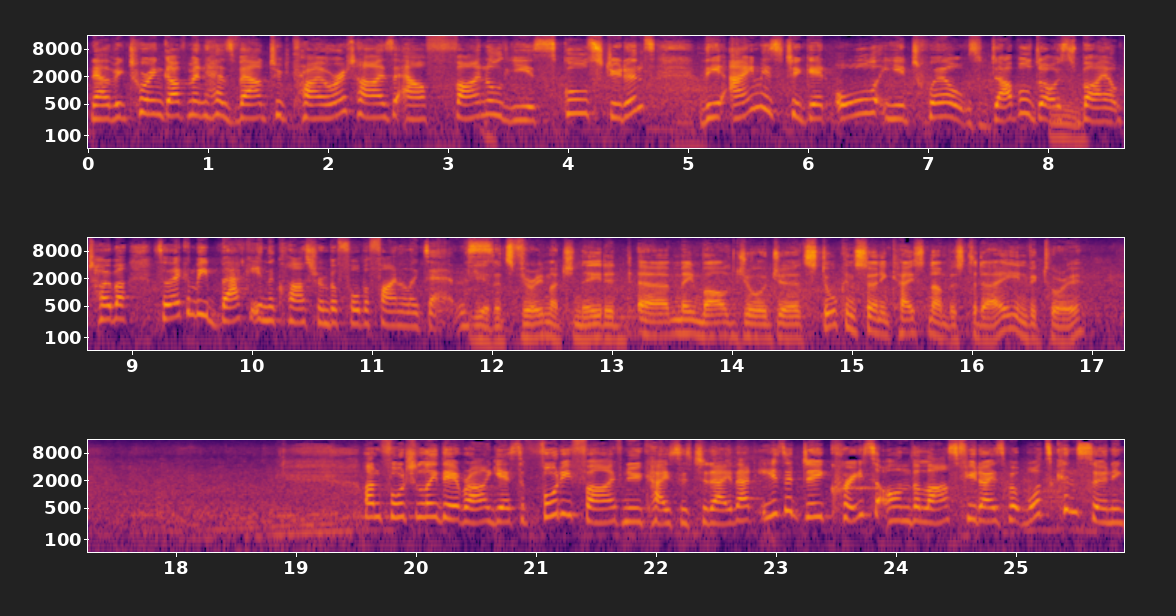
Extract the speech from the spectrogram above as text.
Now, the Victorian Government has vowed to prioritise our final year school students. The aim is to get all Year 12s double dosed mm. by October so they can be back in the classroom before the final exams. Yeah, that's very much needed. Uh, meanwhile, Georgia, still concerning case numbers today in Victoria. Unfortunately, there are, yes, 45 new cases today. That is a decrease on the last few days, but what's concerning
